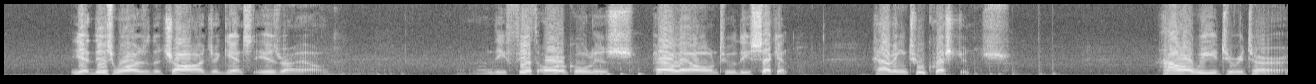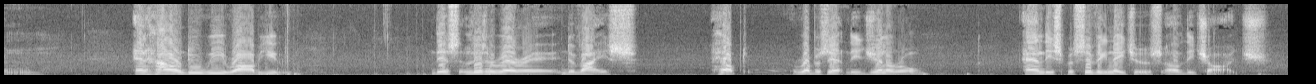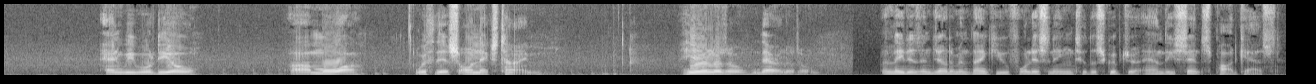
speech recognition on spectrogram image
Yet this was the charge against Israel. The fifth oracle is parallel to the second, having two questions. How are we to return? And how do we rob you? This literary device helped represent the general and the specific natures of the charge. And we will deal uh, more with this on next time. Here a little, there a little. Ladies and gentlemen, thank you for listening to the Scripture and the Sense podcast.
